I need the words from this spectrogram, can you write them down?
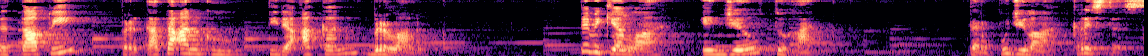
tetapi perkataanku tidak akan berlalu. Demikianlah Injil Tuhan. Terpujilah Kristus.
